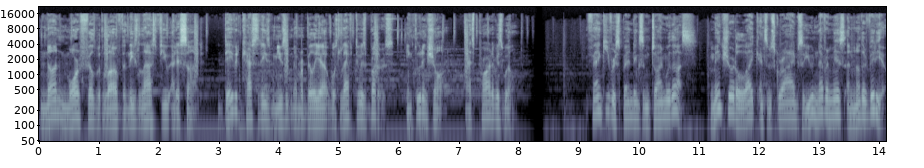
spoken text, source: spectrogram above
None more filled with love than these last few at his side. David Cassidy's music memorabilia was left to his brothers, including Shaun, as part of his will. Thank you for spending some time with us. Make sure to like and subscribe so you never miss another video.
